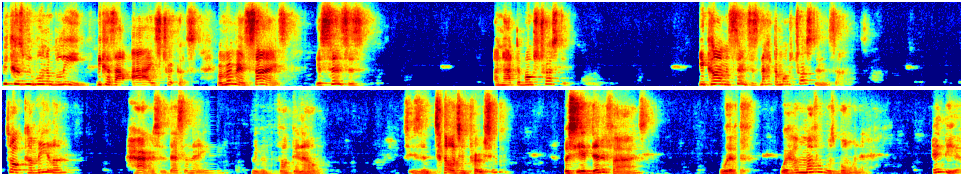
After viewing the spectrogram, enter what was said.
Because we want to believe, because our eyes trick us. Remember, in science, your senses are not the most trusted. Your common sense is not the most trusted in science. So Camilla Harris, is that's her name? I don't even fucking know. She's an intelligent person, but she identifies with where her mother was born at, India.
